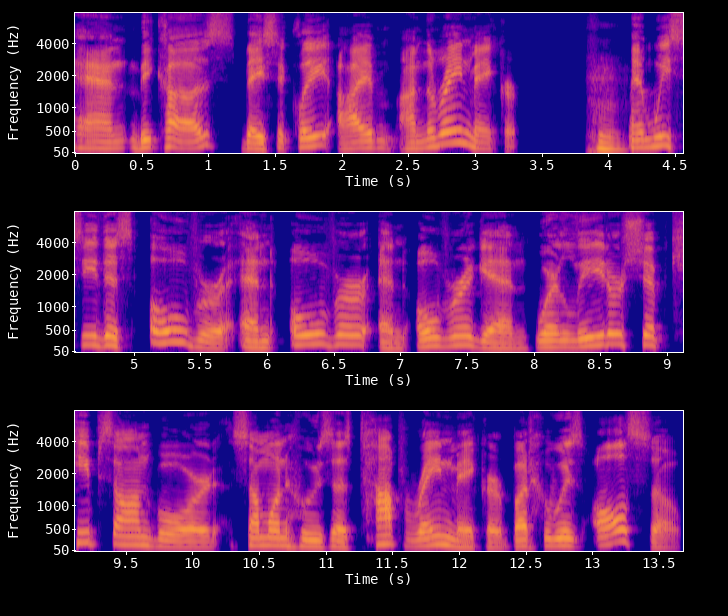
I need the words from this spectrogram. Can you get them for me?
And because basically I'm I'm the rainmaker. Hmm. And we see this over and over and over again where leadership keeps on board someone who's a top rainmaker, but who is also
